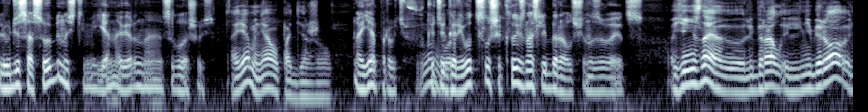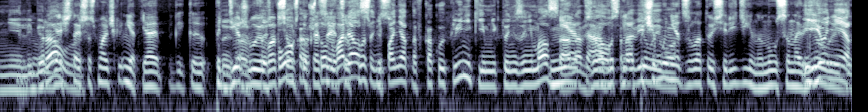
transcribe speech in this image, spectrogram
люди с особенностями, я, наверное, соглашусь. А я Мняву поддерживал. А я против Ну категории. Вот. слушай, кто из нас либерал еще называется? Я не знаю, либерал или не либерал, не Ну, либерал. я считаю, что с мальчиком... Нет, я к- То поддерживаю то во всем, плохо, что он касается валялся хосписа. непонятно в какой клинике, им никто не занимался, Нет, она взяла, а вот усыновила почему его. нет золотой середины? Ну, усыновила. Ее нет,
